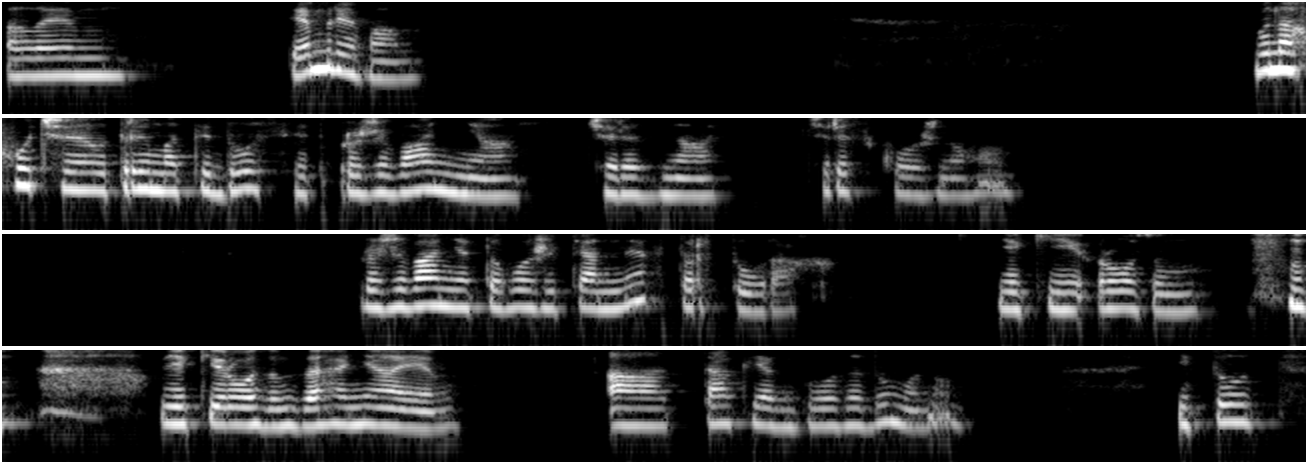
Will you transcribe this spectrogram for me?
Але темрява вона хоче отримати досвід проживання через нас, через кожного. Проживання того життя не в тортурах, які розум, які розум заганяє, а так, як було задумано. І тут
